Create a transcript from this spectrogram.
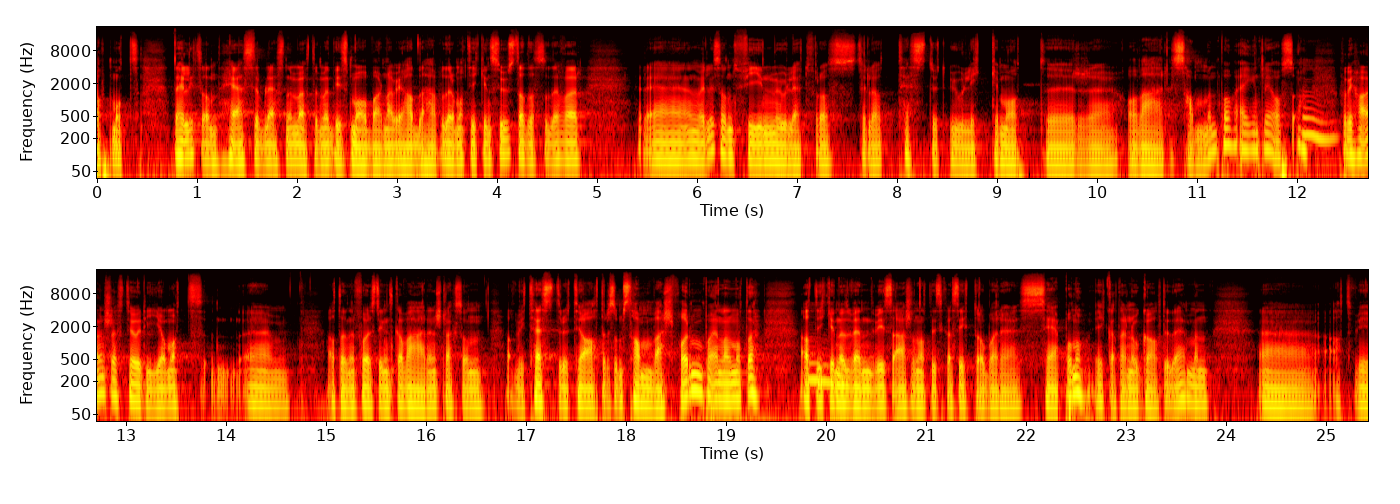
opp mot det litt sånn heseblesende møtet med de småbarna vi hadde her på Dramatikkens hus. Da. Så det var en veldig sånn fin mulighet for oss til å teste ut ulike måter eh, å være sammen på, egentlig også. For vi har en slags teori om at um, at denne forestillingen skal være en slags sånn At vi tester ut teatret som samværsform på en eller annen måte. At det ikke nødvendigvis er sånn at de skal sitte og bare se på noe. Ikke at det er noe galt i det, men at, vi,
